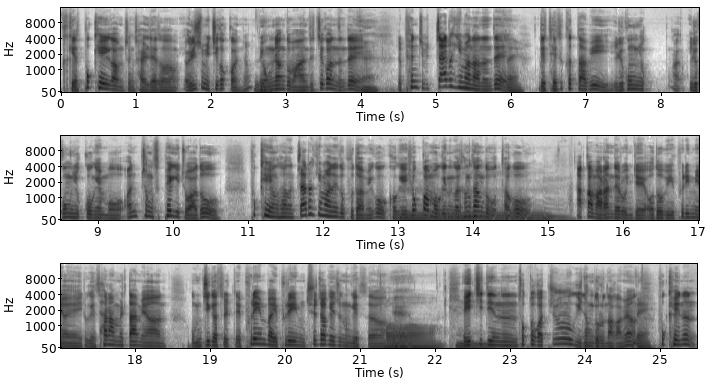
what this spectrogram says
그게 4K가 엄청 잘 돼서 열심히 찍었거든요. 네. 용량도 많은데 찍었는데 예. 편집 자르기만 하는데 네. 내 데스크탑이 106 아, 1060에 뭐 엄청 스펙이 좋아도 4K 영상은 자르기만 해도 부담이고 거기에 효과 먹이는 건 상상도 못 하고 음. 아까 말한 대로 이제 Adobe Premiere에 이렇게 사람을 따면 움직였을 때 frame by frame 추적해 주는 게 있어요. 어. 음. HD는 속도가 쭉 이 정도로 나가면 네. 4K는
